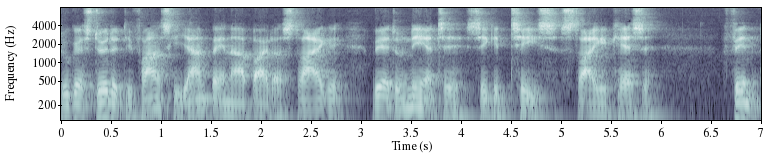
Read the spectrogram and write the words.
Du kan støtte de franske jernbanearbejdere strække ved at donere til CGT's strækkekasse. Find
